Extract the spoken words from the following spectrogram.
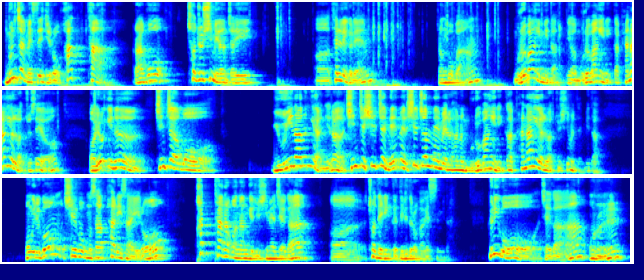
문자 메시지로 화타라고 쳐주시면 저희 어, 텔레그램 정보방 무료방입니다. 무료방이니까 편하게 연락 주세요. 어, 여기는 진짜 뭐 유인하는 게 아니라 진짜 실제 매매 실전 매매를 하는 무료방이니까 편하게 연락 주시면 됩니다. 010-7904-8242로 화타라고 남겨주시면 제가 어, 초대 링크 드리도록 하겠습니다. 그리고 제가 오늘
